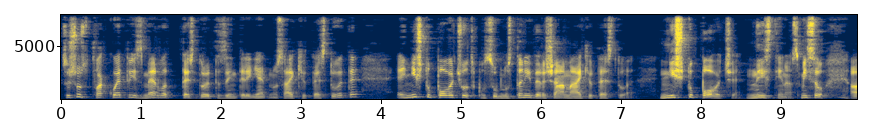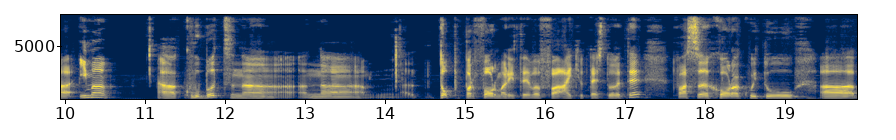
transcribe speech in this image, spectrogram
Всъщност това, което измерват тестовете за интелигентност, IQ тестовете, е нищо повече от способността ни да решаваме IQ тестове. Нищо повече, наистина. В смисъл, а, има а, клубът на, на топ перформерите в IQ тестовете. Това са хора, които а,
